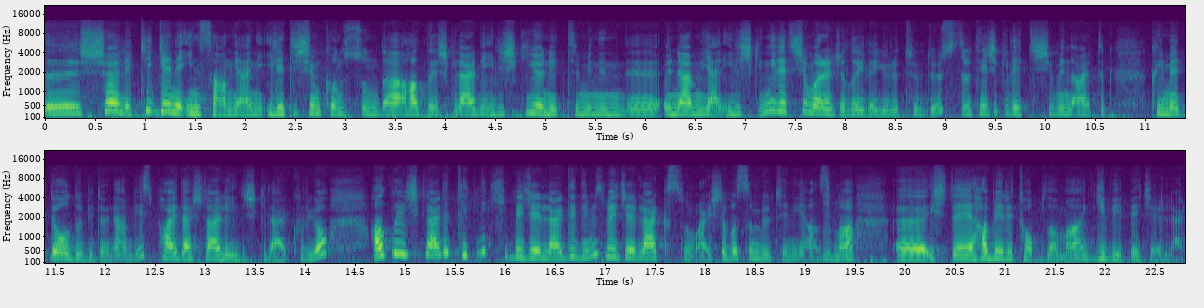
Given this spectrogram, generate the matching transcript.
Ee, şöyle ki gene insan yani iletişim konusunda halkla ilişkilerde ilişki yönetiminin e, önemli yani ilişkinin iletişim aracılığıyla yürütüldüğü, stratejik iletişimin artık kıymetli olduğu bir dönemdeyiz. Paydaşlarla ilişkiler kuruyor. Halkla ilişkilerde teknik beceriler dediğimiz beceriler kısmı var. İşte basın bülteni yazma, e, işte haberi toplama gibi beceriler.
